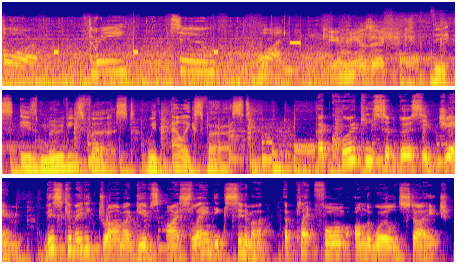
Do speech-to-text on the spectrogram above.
four, three, two, one. Cue music. This is Movies First with Alex First. A quirky, subversive gem, this comedic drama gives Icelandic cinema a platform on the world stage.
